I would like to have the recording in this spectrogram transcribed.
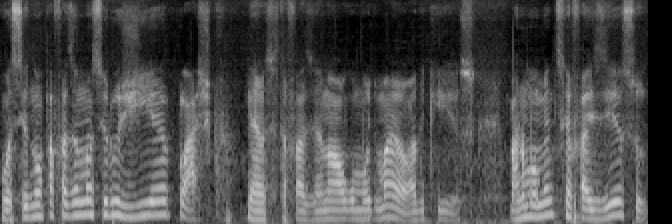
você não está fazendo uma cirurgia plástica, né? Você está fazendo algo muito maior do que isso. Mas no momento que você faz isso,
